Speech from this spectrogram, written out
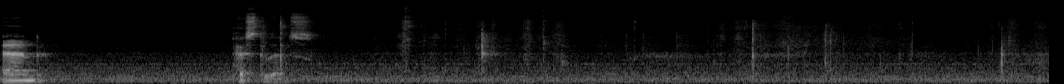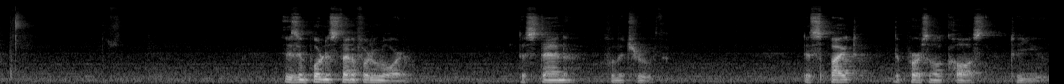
and pestilence. It is important to stand up for the Lord, to stand for the truth, despite the personal cost to you.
